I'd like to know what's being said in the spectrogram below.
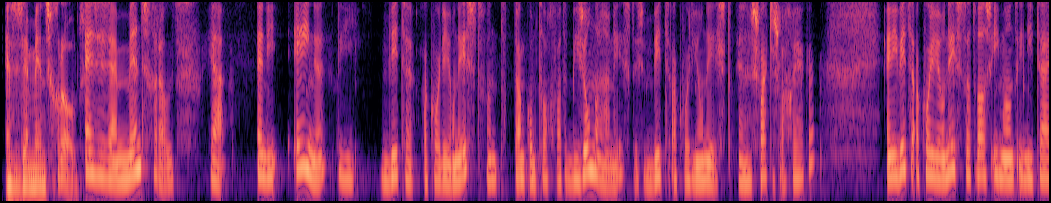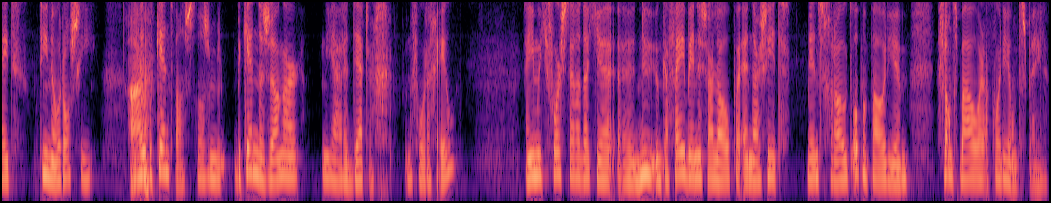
En ze zijn mensgroot. En ze zijn mensgroot, ja. En die ene, die witte accordeonist, want dan komt toch wat er bijzonder aan is. Dus een wit accordeonist en een zwarte slagwerker. En die witte accordeonist, dat was iemand in die tijd, Tino Rossi, die ah. heel bekend was. Dat was een bekende zanger in de jaren 30 van de vorige eeuw. En je moet je voorstellen dat je uh, nu een café binnen zou lopen en daar zit mensgroot op een podium Frans Bauer accordeon te spelen.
